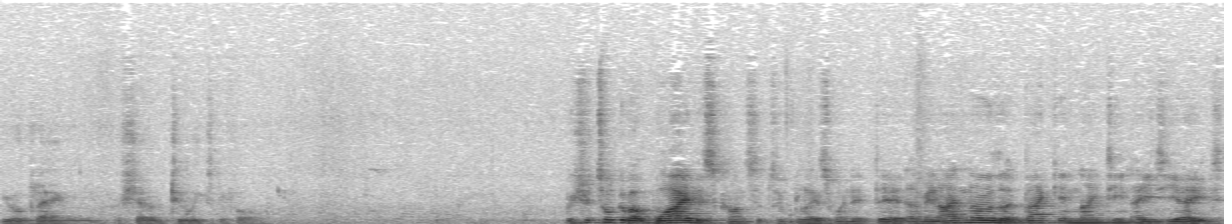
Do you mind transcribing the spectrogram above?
you were playing a show two weeks before. We should talk about why this concert took place when it did. I mean, I know that back in 1988,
